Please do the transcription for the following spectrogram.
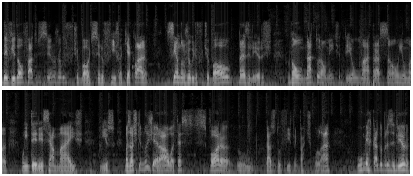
devido ao fato de ser um jogo de futebol, de ser o FIFA, que é claro, sendo um jogo de futebol, brasileiros vão naturalmente ter uma atração e uma, um interesse a mais nisso. Mas acho que no geral, até fora o caso do FIFA em particular, o mercado brasileiro,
